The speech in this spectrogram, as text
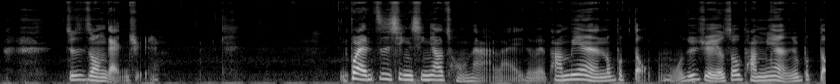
就是这种感觉。不然自信心要从哪来，对不对？旁边人都不懂，我就觉得有时候旁边人就不懂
